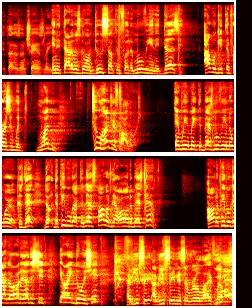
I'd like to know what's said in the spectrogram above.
They thought it was gonna translate. And it thought it was gonna do something for the movie and it doesn't. I will get the person with one, 200 followers and we'll make the best movie in the world. Because that the, the people who got the less followers got all the best talent. All the people got all the other shit. Y'all ain't doing shit. Have you seen Have you seen this in real life? But I'm Yes.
